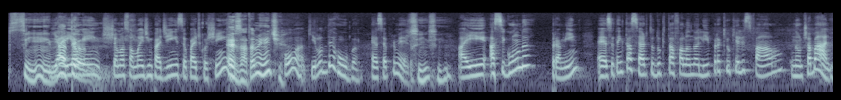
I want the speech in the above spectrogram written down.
Sim. e né, aí alguém chama sua mãe de empadinha e seu pai de coxinha, Exatamente. porra, aquilo derruba. Essa é a primeira. Sim, sim. Aí a segunda, pra mim, é você tem que estar certo do que tá falando ali para que o que eles falam não te abale.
